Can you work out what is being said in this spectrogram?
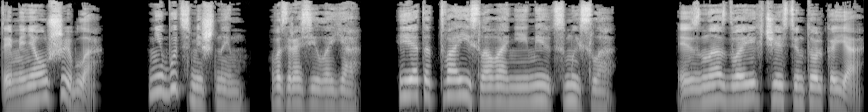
Ты меня ушибла. Не будь смешным, возразила я. И это твои слова не имеют смысла. Из нас двоих честен только я.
